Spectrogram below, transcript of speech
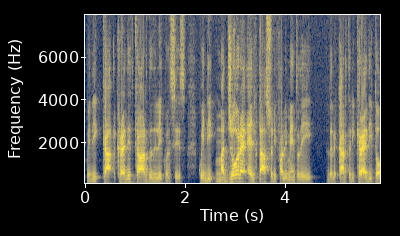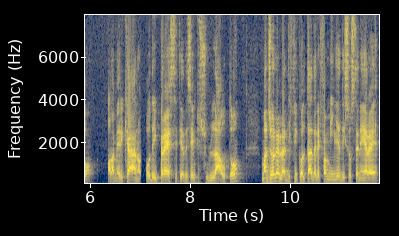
Quindi ca- credit card delinquencies, quindi maggiore è il tasso di fallimento dei, delle carte di credito all'americano o dei prestiti ad esempio sull'auto, maggiore è la difficoltà delle famiglie di sostenere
